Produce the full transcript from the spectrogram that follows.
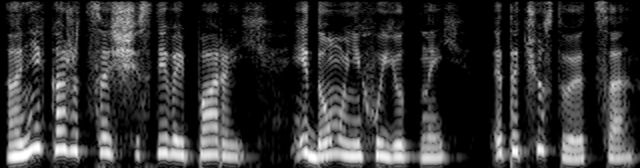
Они кажутся счастливой парой, и дом у них уютный. Это чувствуется.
